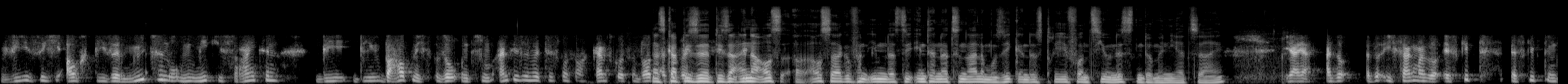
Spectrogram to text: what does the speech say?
wie sich auch diese Mythen um Mikis ranken, die, die überhaupt nicht so. Und zum Antisemitismus noch ganz kurz ein Wort. Es gab also, diese, diese eine Aus, Aussage von ihm, dass die internationale Musikindustrie von Zionisten dominiert sei. Ja, ja, also, also ich sage mal so, es gibt, es gibt in,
